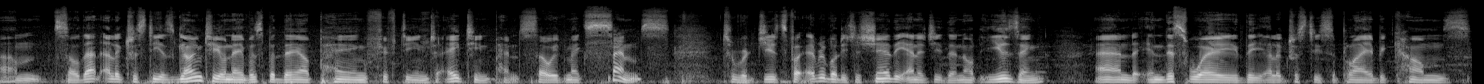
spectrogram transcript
Um, so that electricity is going to your neighbors, but they are paying 15 to 18 pence. So it makes sense to reduce, for everybody to share the energy they're not using. And in this way, the electricity supply becomes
